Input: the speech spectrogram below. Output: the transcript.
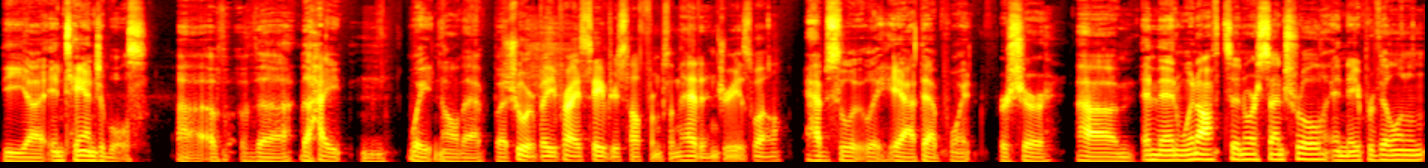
the uh, intangibles uh, of of the the height and weight and all that. But sure, but you probably saved yourself from some head injury as well. absolutely, yeah, at that point for sure. Um, and then went off to North Central in Naperville,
